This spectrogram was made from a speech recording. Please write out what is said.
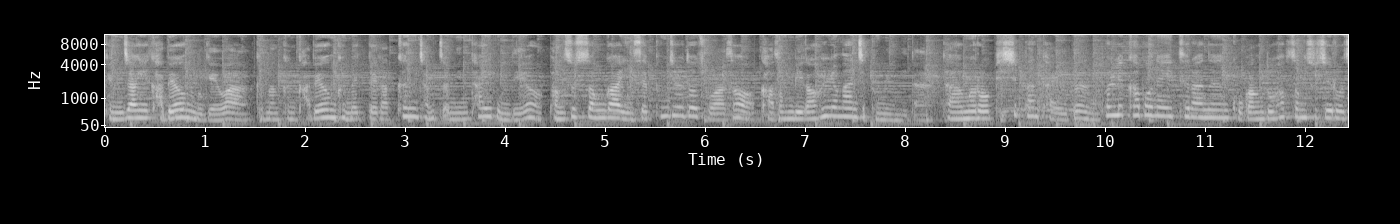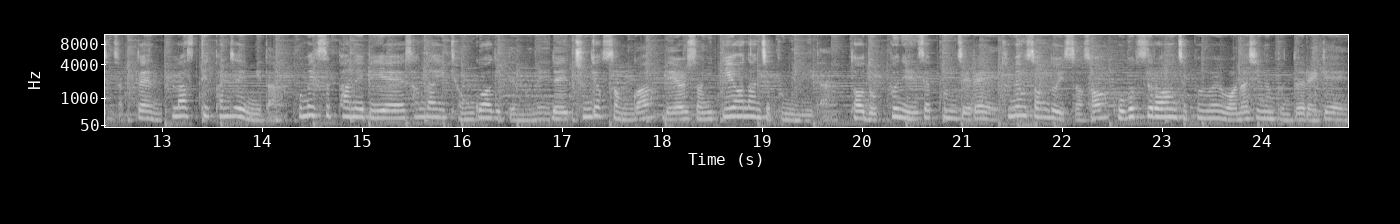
굉장히 가벼운 무게와 그만큼 가벼운 금액대가 큰 장점인 타입인데요. 방수성과 인쇄 품질도 좋아서 가성비가 훌륭한 제품입니다. 다음으로 PC판 타입은 폴리카보네이트라는 고강도 합성 수지로 제작된 플라스틱 판재입니다. 포맥스판에 비해 상당히 견고하기 때문에 내 충격성과 내열성이 뛰어난 제품입니다. 더 높은 인쇄 품질에 투명성도 있어서 고급스러운 제품을 원하시는 분들에게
